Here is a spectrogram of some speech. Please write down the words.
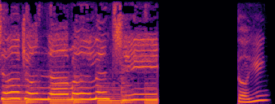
假装那么冷静。抖音。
